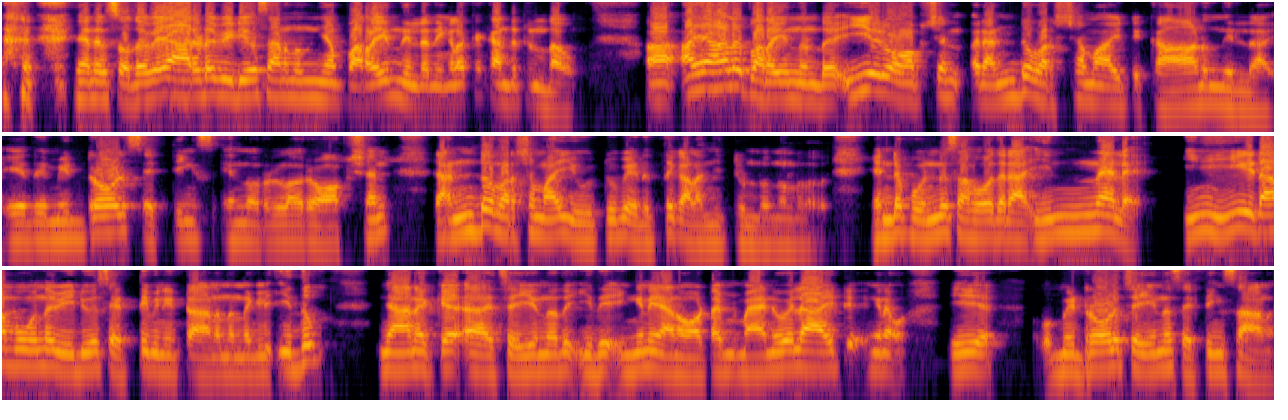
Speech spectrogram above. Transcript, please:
ഞാൻ സ്വതവേ ആരുടെ വീഡിയോസ് ആണെന്നൊന്നും ഞാൻ പറയുന്നില്ല. നിങ്ങളൊക്കെ കണ്ടിട്ടുണ്ടാവും. ആ, അയാൾ പറയുന്നുണ്ട് ഈ ഒരു ഓപ്ഷൻ രണ്ട് വർഷമായിട്ട് കാണുന്നില്ല. ഏത്? മിഡ്രോൾ സെറ്റിങ്സ് എന്നുള്ള ഒരു ഓപ്ഷൻ രണ്ട് വർഷമായി യൂട്യൂബ് എടുത്തു കളഞ്ഞിട്ടുണ്ട് എന്നുള്ളത്. എന്റെ പൊന്നു സഹോദര ഇന്നലെ ഇനി ഈ ഇടാൻ പോകുന്ന വീഡിയോസ് എട്ട് മിനിറ്റ് ആണെന്നുണ്ടെങ്കിൽ ഇതും ഞാനൊക്കെ ചെയ്യുന്നത് ഇത് ഇങ്ങനെയാണ്. ഓട്ടോ മാനുവലായിട്ട് ഇങ്ങനെ ഈ മിഡ്രോൾ ചെയ്യുന്ന സെറ്റിങ്സ് ആണ്.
